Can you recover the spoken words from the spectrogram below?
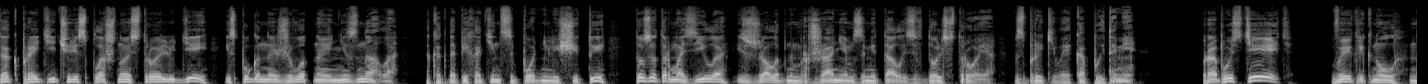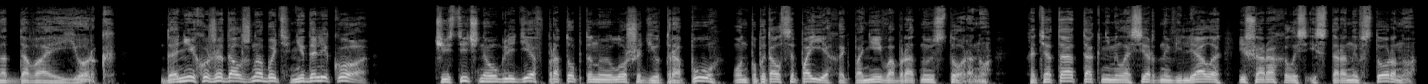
Как пройти через сплошной строй людей, испуганное животное не знало, а когда пехотинцы подняли щиты, то затормозило и с жалобным ржанием заметалось вдоль строя, взбрыкивая копытами. «Пропустить!» — выкрикнул, наддавая Йорк. «До них уже должно быть недалеко!» Частично углядев протоптанную лошадью тропу, он попытался поехать по ней в обратную сторону, хотя та так немилосердно виляла и шарахалась из стороны в сторону,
